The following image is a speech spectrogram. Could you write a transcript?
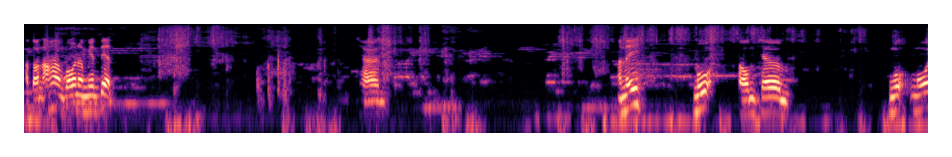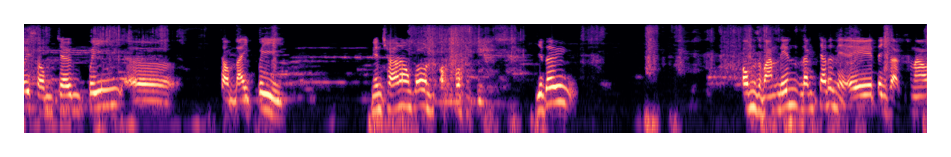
អត់តអស់បងប្អូននៅមានទៀតច្រើនអានេះមួកសំជើងមួកមួយសំជើង2អឺសំដៃ2 មានច្រើនបងប្អូននិយាយទៅអ៊ំសវណ្ណឌិនដឹងចិត្តនេះអេទិញសាក់ខ្នើយ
